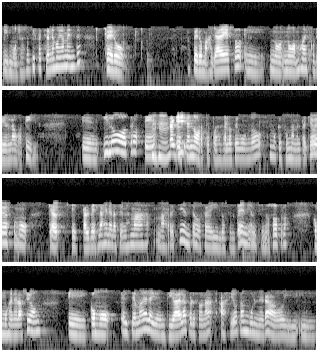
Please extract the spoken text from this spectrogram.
y muchas satisfacciones obviamente, pero pero más allá de eso, eh, no, no vamos a descubrir el agua tibia. Eh, y lo otro es ese norte, pues o lo segundo como que fundamental que veo es como que, tal vez las generaciones más, más recientes, o sea, y los centennials y nosotros como generación, eh, como el tema de la identidad de la persona ha sido tan vulnerado y, y,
